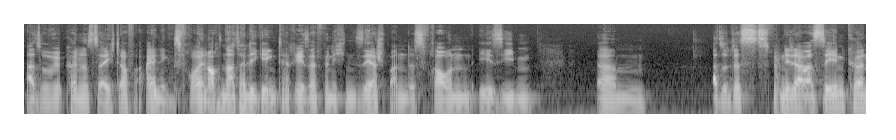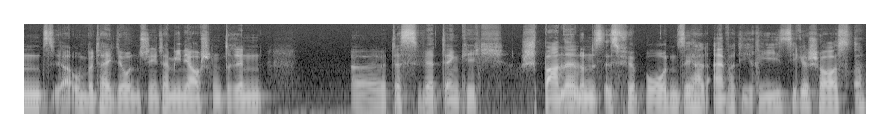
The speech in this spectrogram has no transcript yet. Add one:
Also wir können uns da echt auf einiges freuen. Auch Nathalie gegen Theresa finde ich ein sehr spannendes Frauen-E7. Ähm, also das, wenn ihr da was sehen könnt, ja, unbeteiligt, da unten stehen die Termine auch schon drin. Äh, das wird, denke ich, spannend und es ist für Bodensee halt einfach die riesige Chance,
